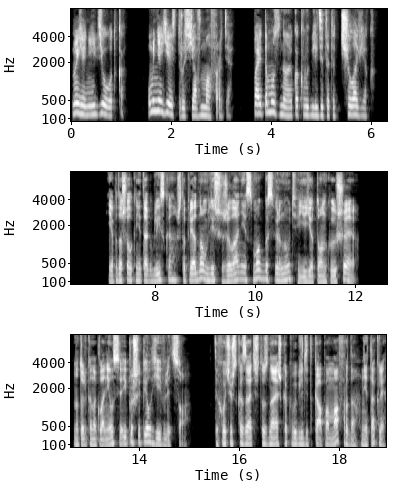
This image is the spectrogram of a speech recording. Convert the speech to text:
Но я не идиотка. У меня есть друзья в Маффорде, поэтому знаю, как выглядит этот человек. Я подошел к ней так близко, что при одном лишь желании смог бы свернуть ее тонкую шею, но только наклонился и прошипел ей в лицо. Ты хочешь сказать, что знаешь, как выглядит капа Маффорда, не так ли?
